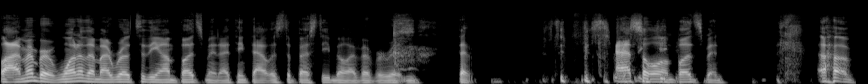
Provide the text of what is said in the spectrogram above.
Well, I remember one of them I wrote to the ombudsman. I think that was the best email I've ever written. that Asshole ombudsman. Um,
